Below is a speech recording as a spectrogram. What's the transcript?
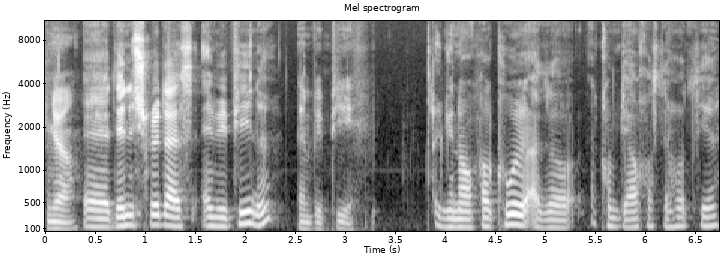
Ja, Äh, Dennis Schröder ist MVP, ne? MVP. Genau, voll cool. Also er kommt ja auch aus der Hut hier.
